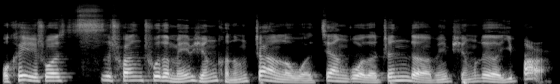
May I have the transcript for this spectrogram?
我可以说，四川出的梅瓶可能占了我见过的真的梅瓶的一半儿。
